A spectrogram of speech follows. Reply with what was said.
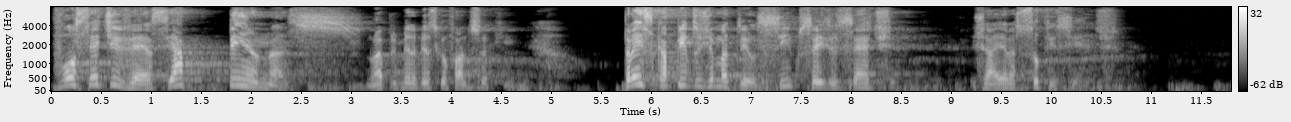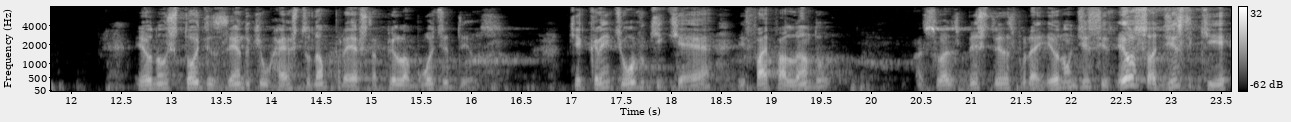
você tivesse apenas não é a primeira vez que eu falo isso aqui. Três capítulos de Mateus, 5, 6 e 7, já era suficiente. Eu não estou dizendo que o resto não presta, pelo amor de Deus. Porque crente ouve o que quer e vai falando as suas besteiras por aí. Eu não disse isso. Eu só disse que,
